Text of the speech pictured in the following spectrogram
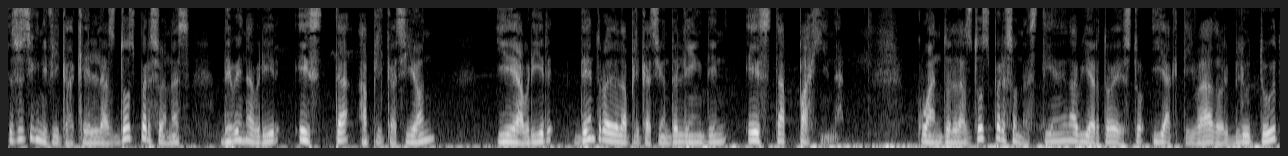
Eso significa que las dos personas deben abrir esta aplicación y abrir dentro de la aplicación de LinkedIn esta página. Cuando las dos personas tienen abierto esto y activado el Bluetooth,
